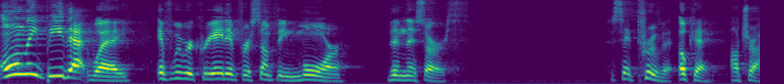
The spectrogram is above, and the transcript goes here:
only be that way if we were created for something more than this earth. So say, prove it. Okay, I'll try.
